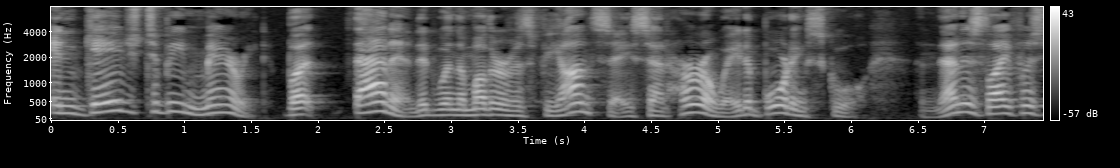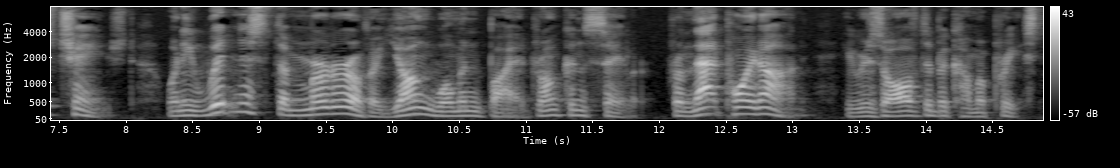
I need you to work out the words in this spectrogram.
engaged to be married, but that ended when the mother of his fiancee sent her away to boarding school. And then his life was changed when he witnessed the murder of a young woman by a drunken sailor. From that point on, he resolved to become a priest.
